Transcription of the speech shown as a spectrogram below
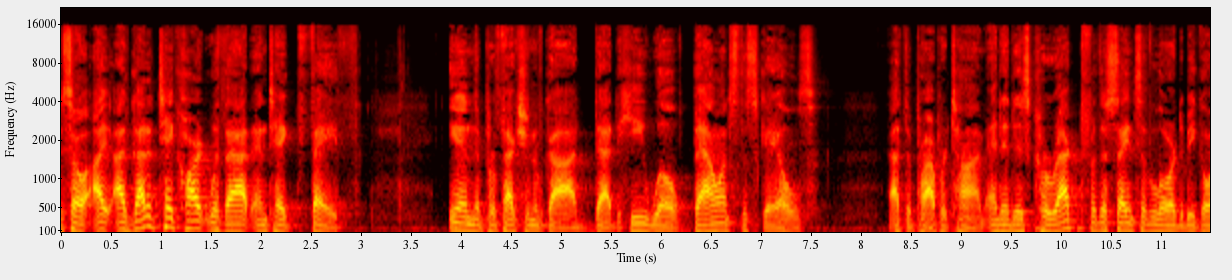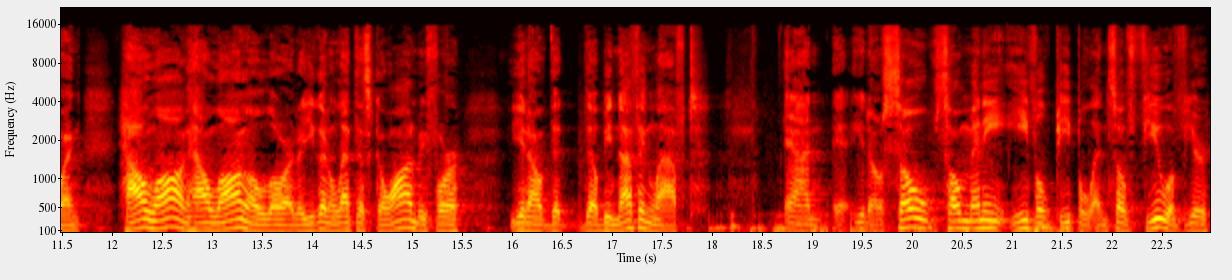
So I, have got to take heart with that and take faith in the perfection of God that He will balance the scales at the proper time. And it is correct for the saints of the Lord to be going, How long, how long, O Lord, are you going to let this go on before, you know, that there'll be nothing left? And, you know, so, so many evil people and so few of your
